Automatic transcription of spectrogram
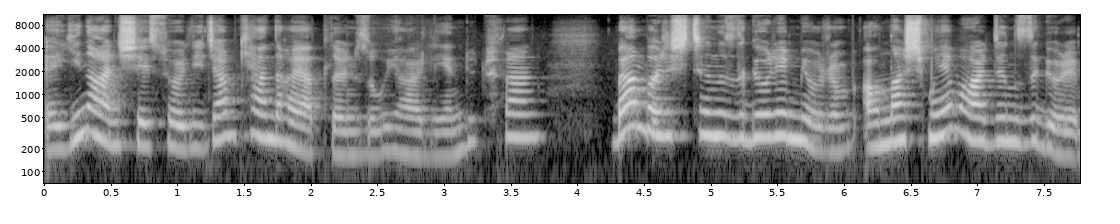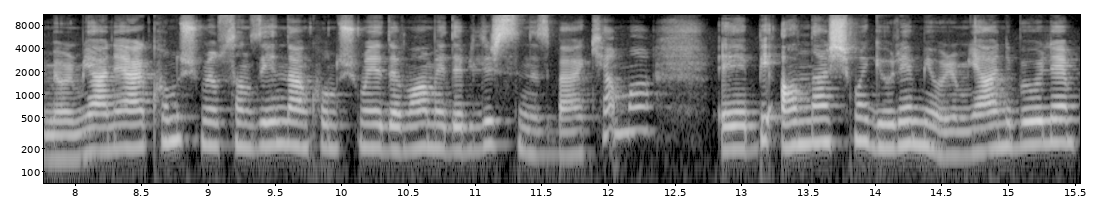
e, yine aynı şeyi söyleyeceğim. Kendi hayatlarınıza uyarlayın lütfen. Ben barıştığınızı göremiyorum. Anlaşmaya vardığınızı göremiyorum. Yani eğer konuşmuyorsanız yeniden konuşmaya devam edebilirsiniz belki ama e, bir anlaşma göremiyorum. Yani böyle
